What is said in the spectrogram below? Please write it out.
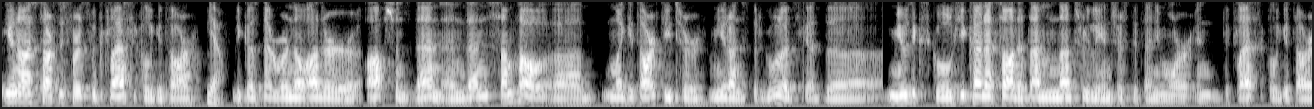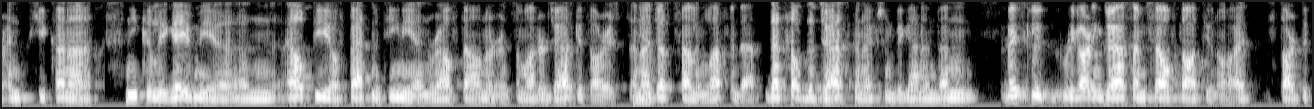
you know, I started first with classical guitar. Yeah. Because there were no other options then, and then somehow uh, my guitar teacher Miran Strgulec at the music school, he kind of saw that I'm not really interested anymore in the classical guitar, and he kind of sneakily gave me an LP of Pat Metheny and Ralph Towner and some other jazz guitarists, and yeah. I just fell in love with that. That's how the jazz connection began. And then basically regarding jazz, I'm self-taught, you know, I started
